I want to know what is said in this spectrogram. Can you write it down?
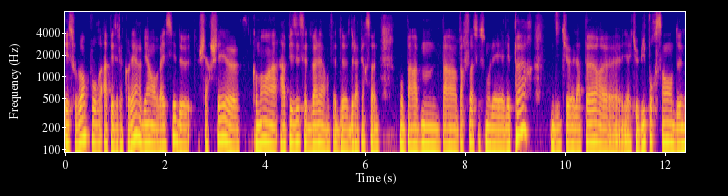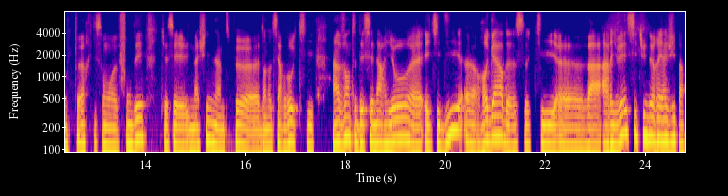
Et souvent, pour apaiser la colère, eh bien, on va essayer de, chercher euh, comment apaiser cette valeur en fait de, la personne. Bon, par, par, parfois, ce sont les, les peurs. On dit que la peur, euh, il y a que 8% de nos peurs qui sont euh, fondées, que c'est une machine un petit peu dans notre cerveau qui invente des scénarios et qui dit regarde ce qui va arriver si tu ne réagis pas.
